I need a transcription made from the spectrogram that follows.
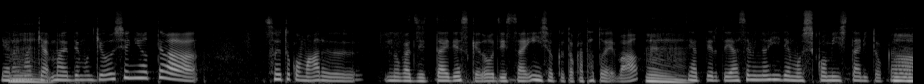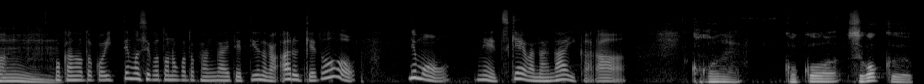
やらなきゃ、うん。まあでも業種によってはそういうとこもあるのが実態ですけど実際飲食とか例えばうん。やってると休みの日でも仕込みしたりとか、うん他のとこ行っても仕事のこと考えてっていうのがあるけどでもね付き合いは長いから。ここねここすごく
